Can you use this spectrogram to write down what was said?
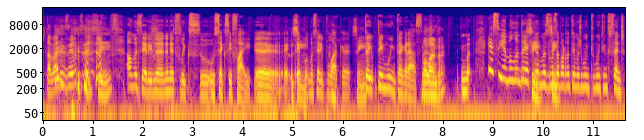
Estava a dizer-te. Sim, Há uma série na, na Netflix, o, o Sexify. eh, é Sim. uma série polaca. Sim. Tem, tem muita graça. malandra. Ma- É sim, é malandreca, Sim, mas, mas sim. aborda temas muito, muito interessantes.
